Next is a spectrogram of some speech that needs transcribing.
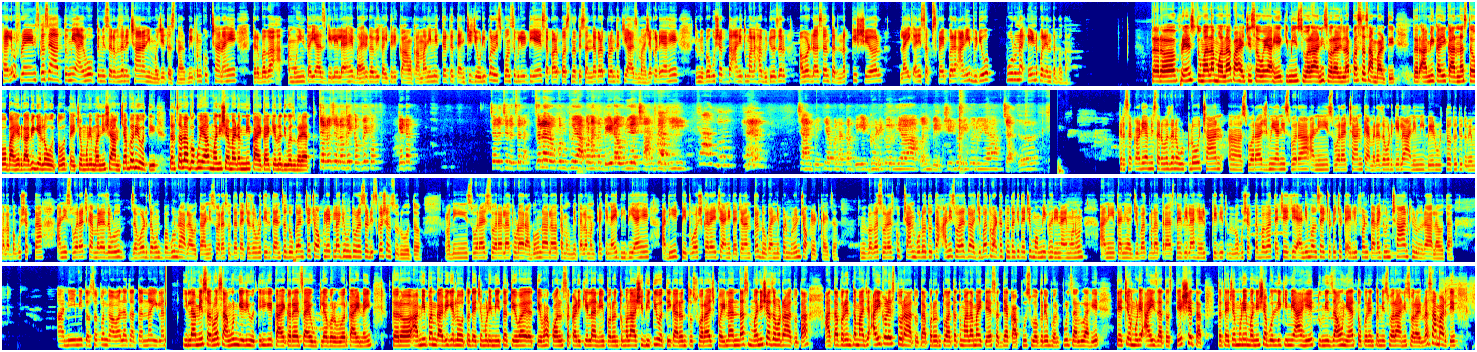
Hello friends कसे आहात तुम्ही? आय होप तुम्ही सर्वजण छान आणि मजेत असणार. मी पण खूप छान आहे. तर बघा मोहिनीताई आज गेलेल्या आहे बाहेरगावी काहीतरी काम कामानिमित्त. तर त्यांची जेवढी पण रिस्पॉन्सिबिलिटी आहे सकाळपासून ते संध्याकाळपर्यंतची आज माझ्याकडे आहे. तुम्ही बघू शकता आणि तुम्हाला हा व्हिडिओ जर आवडला असेल तर नक्की शेअर लाईक आणि सबस्क्राईब करा. आणि व्हिडिओ पूर्ण एंडपर्यंत बघा. तर फ्रेंड्स तुम्हाला मला पाहायची सवय आहे की मी स्वरा आणि स्वराजला कसं सांभाळते. तर आम्ही काही कारणास्तव बाहेर गावी गेलो होतो. त्याच्यामुळे मनीषा आमच्या घरी होती. तर चला बघूया मनीषा मॅडमनी काय काय केलं दिवसभरात. चलो चलो वेकअप वेकअप गेटअप चलो चलो चला. चला लवकर उठूया. आपण आता बेड आवरूया छानपैकी. है ना? छानपैकी आपण आता बेड घडी करूया. आपण बेडशीट घडी करूया. चादर. तर सकाळी आम्ही सर्वजण उठलो. छान स्वराज मी आणि स्वरा आणि स्वराज छान कॅमेऱ्याजवळ गेला आणि मी बेड उठत होती. तुम्ही मला बघू शकता. आणि स्वराज कॅमेऱ्याजवळून जवळ जाऊन बघून राहिला होता आणि स्वरासुद्धा त्याच्याजवळ होती. त्यांचं दोघांच्या चॉकलेटला घेऊन थोडंसं डिस्कशन सुरू होतं. आणि स्वराज स्वराला थोडा रागवून राहिला होता. मग मी त्याला म्हटलं की नाही दीदी आहे. आधी टीथवॉश करायचे आणि त्याच्यानंतर दोघांनी पण मिळून चॉकलेट खायचं. तुम्ही बघा स्वराज खूप छान बोलत होता आणि स्वराजला अजिबात वाटत नव्हतं की त्याची मम्मी घरी नाही म्हणून. आणि त्यांनी अजिबात मला त्रास नाही दिला हेल्प केली. तुम्ही बघू शकता बघा त्याचे जे ॲनिमल्स आहेत छोटे छोटे एलिफंट त्याला घेऊन छान खेळून राहिला होता. आणि मी तसं पण गावाला जाताना हिला हिला मी सर्व सांगून गेली होती की काय करायचं आहे उठल्याबरोबर काय नाही. तर आम्ही पण गावी गेलो होतो. त्याच्यामुळे मी तर तेव्हा तेव्हा कॉल सकाळी केला नाही. परंतु मला अशी भीती होती कारण तो स्वराज पहिल्यांदाच मनीषाजवळ राहत होता. आतापर्यंत माझ्या आईकडेच तो राहत होता. परंतु आता तुम्हाला माहिती आहे सध्या कापूस वगैरे भरपूर चालू आहे. त्याच्यामुळे आई जात असते शेतात. तर त्याच्यामुळे मनीषा बोलली की मी आहे तुम्ही जाऊन या. तोपर्यंत मी स्वरा आणि स्वराजला सांभाळते.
